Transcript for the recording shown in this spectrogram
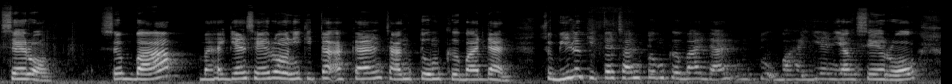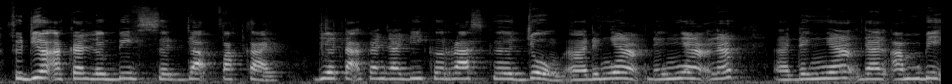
serong. Sebab bahagian serong ni kita akan cantum ke badan. So bila kita cantum ke badan untuk bahagian yang serong, so dia akan lebih sedap pakai. Dia tak akan jadi keras kejong. Ha, dengar, dengar nah. Ha, dengar dan ambil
